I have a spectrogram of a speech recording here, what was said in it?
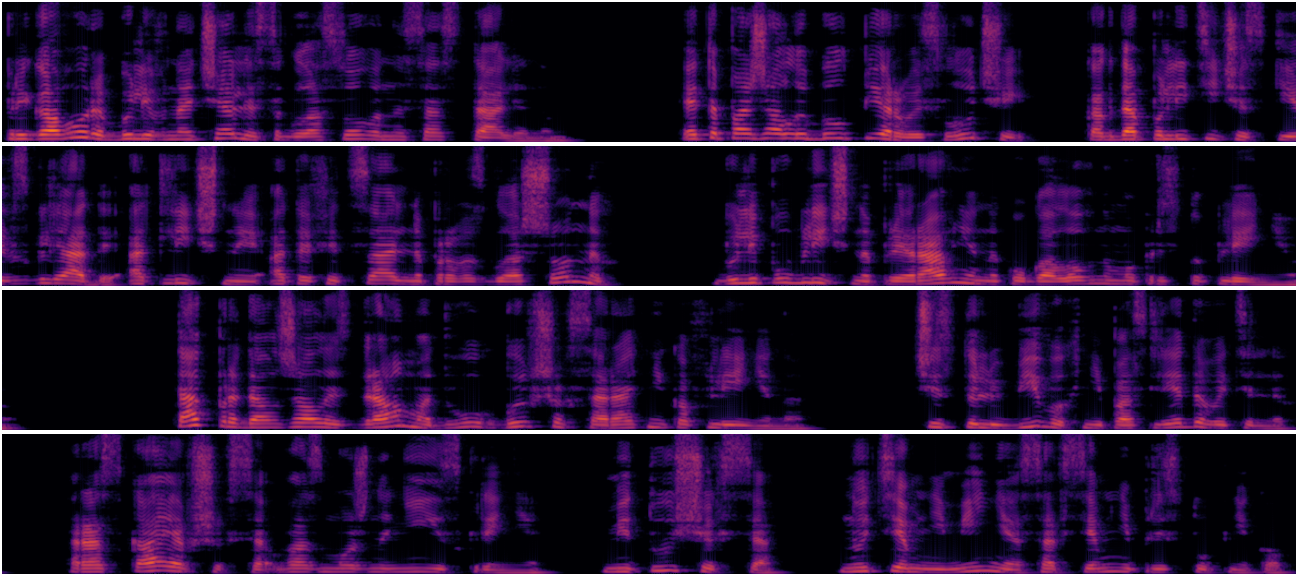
Приговоры были вначале согласованы со Сталиным. Это, пожалуй, был первый случай, когда политические взгляды, отличные от официально провозглашенных, были публично приравнены к уголовному преступлению. Так продолжалась драма двух бывших соратников Ленина, чистолюбивых, непоследовательных, раскаявшихся, возможно, неискренне, метущихся, но тем не менее совсем не преступников.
